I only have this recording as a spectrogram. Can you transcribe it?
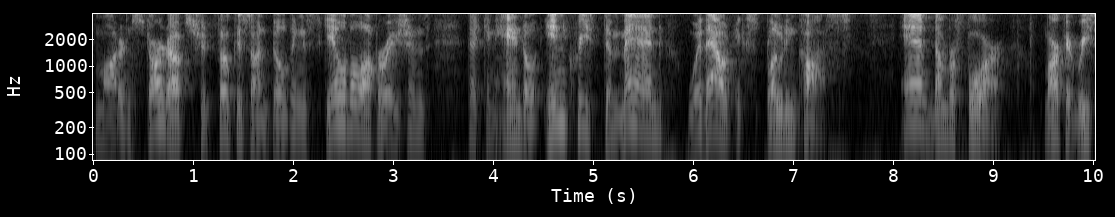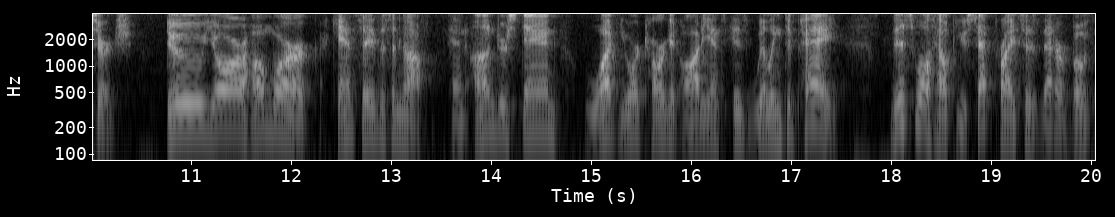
Modern startups should focus on building scalable operations that can handle increased demand without exploding costs. And number four, market research. Do your homework. I can't say this enough. And understand what your target audience is willing to pay. This will help you set prices that are both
